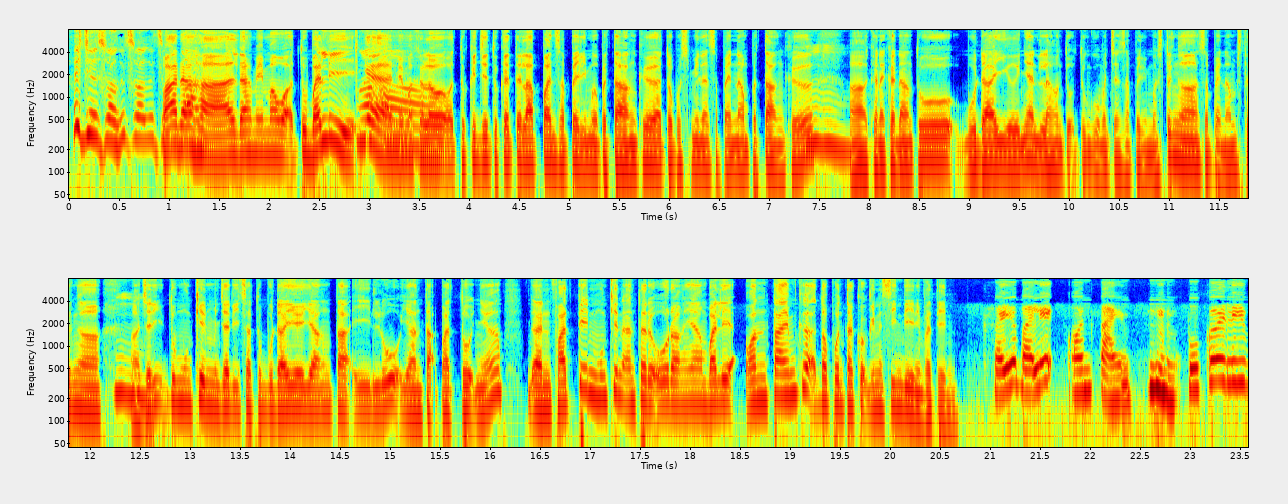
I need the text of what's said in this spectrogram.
je suara-suara sumbang. Padahal dah memang waktu balik kan Ha-ha. Memang kalau waktu kerja tu kata 8 sampai 5 petang ke Ataupun 9 sampai 6 petang ke Hmm. uh, Kadang-kadang tu budayanya adalah untuk tunggu macam sampai 5.30 Sampai 6.30 Hmm. uh, Jadi itu mungkin menjadi satu budaya yang tak elok Yang tak patutnya Dan Fatin mungkin antara orang yang balik on time ke Ataupun takut kena sindir ni Fatin Saya balik on time. Pukul 5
